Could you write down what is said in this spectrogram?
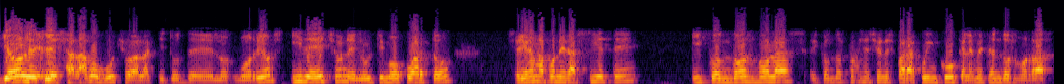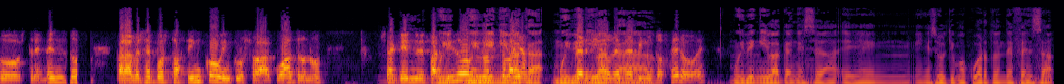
yo les alabo mucho a la actitud de los Warriors y de hecho en el último cuarto se llegan a poner a siete y con dos bolas y con dos posesiones para Quinn que le meten dos borrazos tremendos para haberse puesto a cinco o incluso a cuatro, ¿no? O sea que en el partido no es que lo hayan perdido desde el minuto cero, ¿eh? Muy bien Ibaka en, esa, en, en ese último cuarto en defensa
